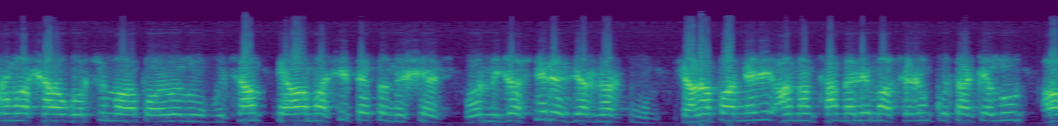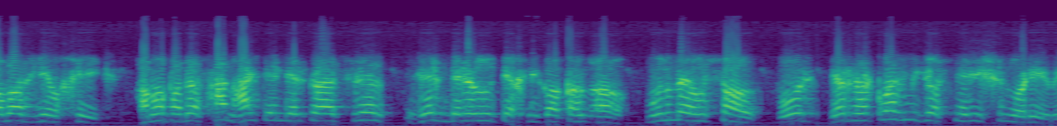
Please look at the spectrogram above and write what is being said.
նորմալ շահագործումը ապահովելու ուղղությամբ տեղամասի պետը նշեց, որ միջոցներ է ձեռնարկվում ճանապարհների անանցանելի մասերում կուտակելու ավազ եւ խիչ։ Համապատասխան հայտ է ներկայացրել ձեր բերելու տեխնիկական աղ։ Մնում է հուսալ, որ ձեռնարկված միջոցների շնորհիվ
